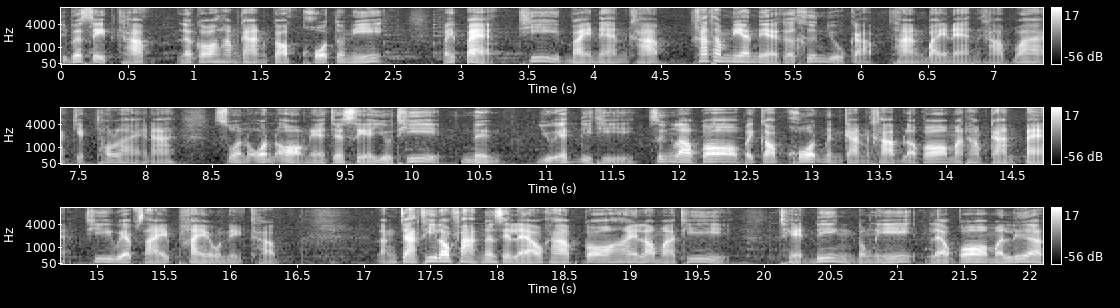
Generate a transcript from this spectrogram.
Deposit ครับ แล้วก็ทำการก๊อปโค้ดตัวนี้ไปแปะที่ Binance ครับ ค่าธรรมเนียมเนี่ยก็ขึ้นอยู่กับทาง Binance ครับว่าเก็บเท่าไหร่นะ ส่วนโอนออกเนี่ยจะเสียอยู่ที่ 1 USDT ซึ่งเราก็ไปก๊อปโค้ดเหมือนกันครับ แล้วก็มาทำการแปะที่เว็บไซต์ Pionic ครับ หลังจากที่เราฝากเงินเสร็จแล้วครับ ก็ให้เรามาที่ Trading ตรงนี้ แล้วก็มาเลือก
